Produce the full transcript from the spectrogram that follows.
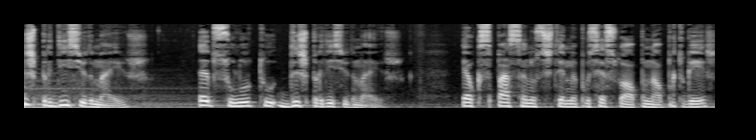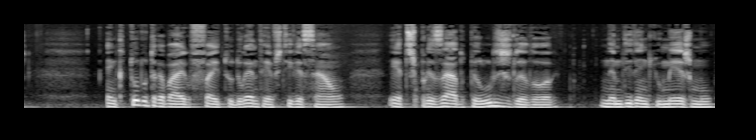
Desperdício de meios. Absoluto desperdício de meios. É o que se passa no sistema processual penal português, em que todo o trabalho feito durante a investigação é desprezado pelo legislador na medida em que o mesmo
